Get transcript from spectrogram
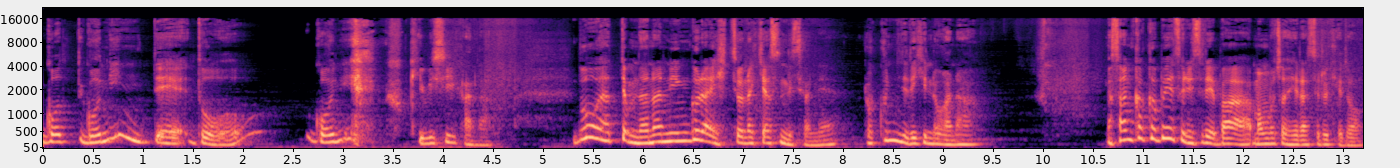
5、5人でどう ?5 人？厳しいかな。どうやっても7人ぐらい必要な気がするんですよね。6人でできるのかな。三角ベースにすれば、まあもちろん減らせるけど、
